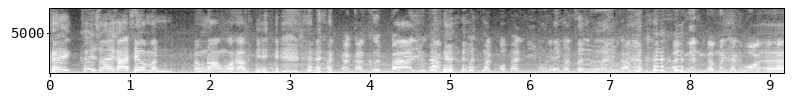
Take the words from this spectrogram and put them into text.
เคยเคยซอยค่าเทอมมันน้องๆบ่ครับนี่แต่ก็ขึ้นปลาอยู่ครับมันผัดบ่แผ่นนี้ผู้ใดมาเสนออยู่ครับไอ้เงินกับมันจากออกอยู่ครับ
